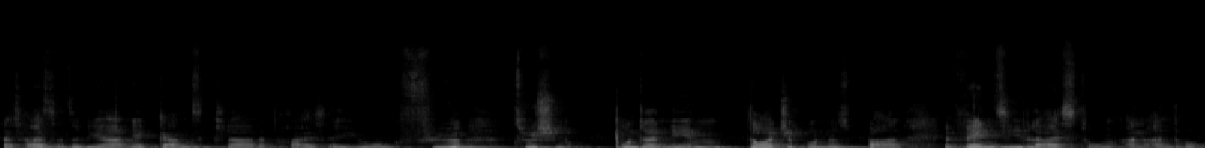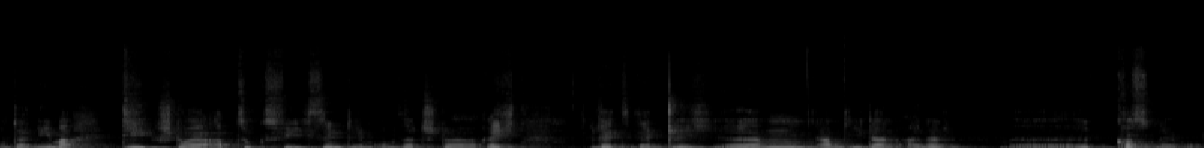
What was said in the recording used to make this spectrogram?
Das heißt also, wir haben hier ganz klar eine Preiserhöhung für zwischen Unternehmen Deutsche Bundesbahn, wenn sie Leistungen an andere Unternehmer, die steuerabzugsfähig sind im Umsatzsteuerrecht, letztendlich ähm, haben die dann eine äh, Kostenerhöhung.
